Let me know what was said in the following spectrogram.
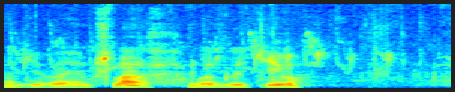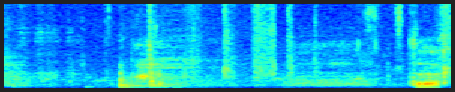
Надіваємо шланг, бо злетів. Так.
